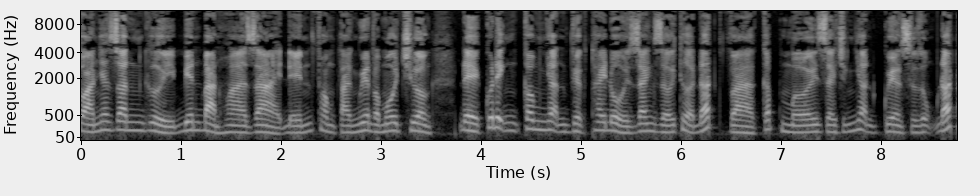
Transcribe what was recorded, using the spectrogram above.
tòa nhân dân gửi biên bản hòa giải đến phòng tài nguyên và môi trường để quyết định công nhận việc thay đổi danh giới thửa đất và cấp mới giấy chứng nhận quyền sử dụng đất,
